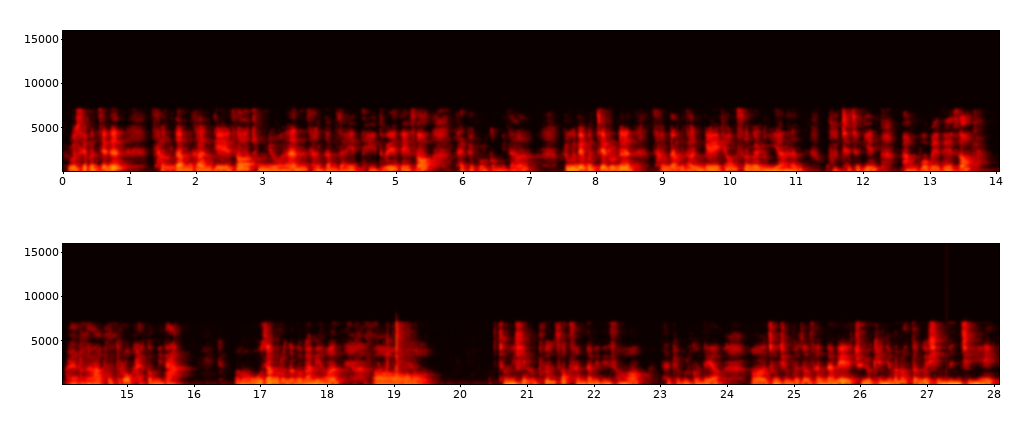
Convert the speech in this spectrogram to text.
그리고 세 번째는 상담 관계에서 중요한 상담자의 태도에 대해서 살펴볼 겁니다. 그리고 네 번째로는 상담 관계 형성을 위한 구체적인 방법에 대해서 알아보도록 할 겁니다. 어, 5장으로 넘어가면 어, 정신분석 상담에 대해서 살펴볼 건데요. 어, 정신분석 상담의 주요 개념은 어떤 것이 있는지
